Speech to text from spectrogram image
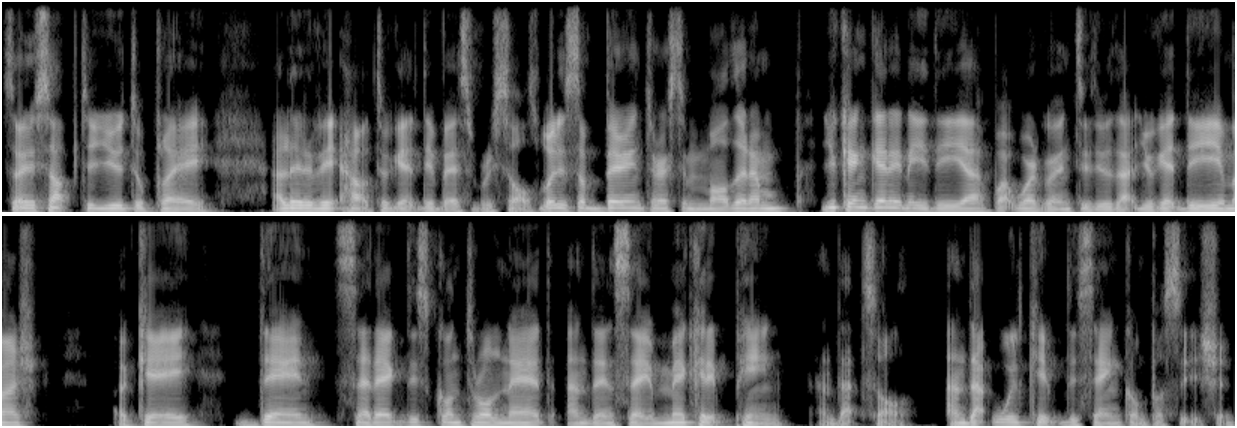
So it's up to you to play a little bit how to get the best results. But it's a very interesting model and you can get an idea what we're going to do that you get the image, okay, then select this control net and then say, make it pink and that's all and that will keep the same composition.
